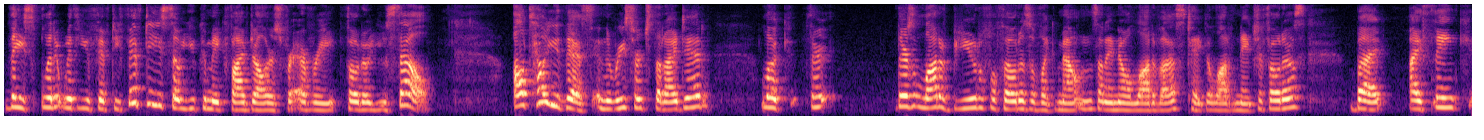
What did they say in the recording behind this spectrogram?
they split it with you 50-50, so you can make $5 for every photo you sell. I'll tell you this, in the research that I did, look, there, there's a lot of beautiful photos of like mountains, and I know a lot of us take a lot of nature photos, but I think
